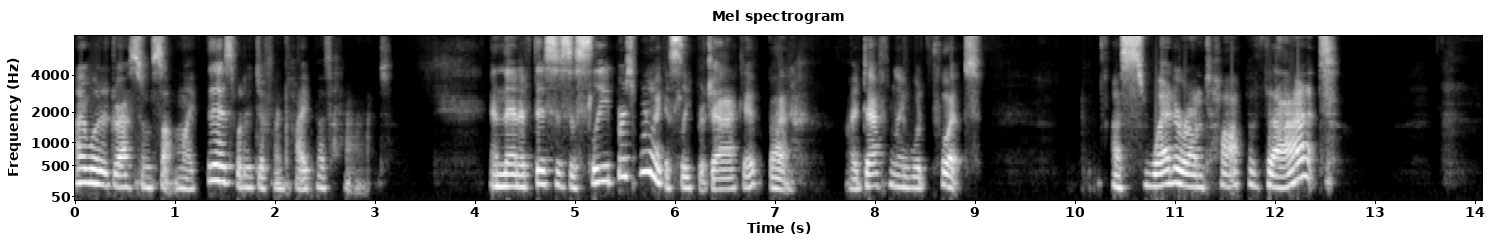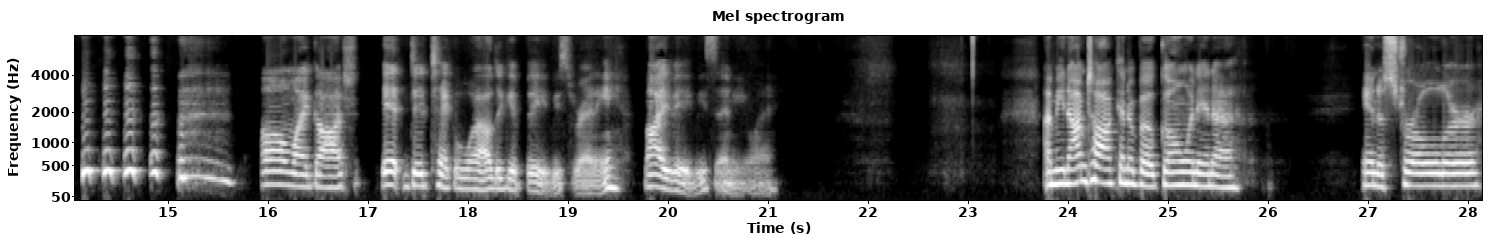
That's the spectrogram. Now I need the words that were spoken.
I would have dressed him something like this with a different type of hat. And then if this is a sleeper, it's more like a sleeper jacket, but I definitely would put a sweater on top of that. oh my gosh. It did take a while to get babies ready. My babies anyway. I mean, I'm talking about going in a in a stroller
